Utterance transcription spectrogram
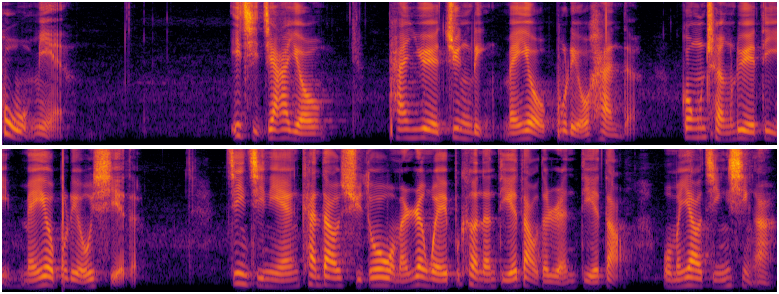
互勉，一起加油！攀越峻岭没有不流汗的，攻城略地没有不流血的。近几年看到许多我们认为不可能跌倒的人跌倒，我们要警醒啊！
